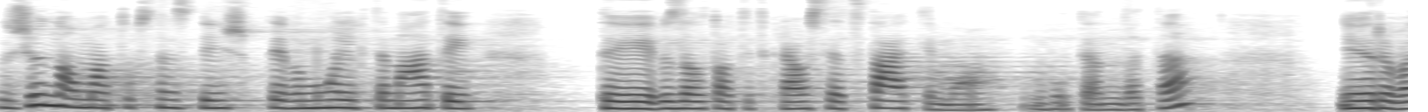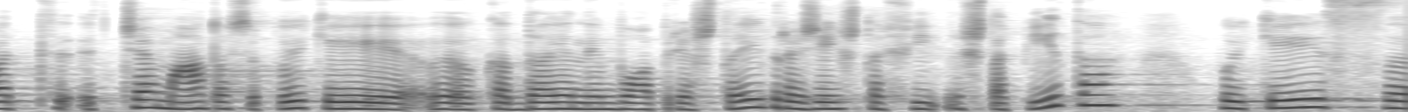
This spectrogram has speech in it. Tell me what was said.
žinoma, 1911 metai, tai vis dėlto tai tikriausiai atstatymo būtent data. Ir vat, čia matosi puikiai, e, kada jinai buvo prieš tai gražiai ištapyta, puikiais e,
